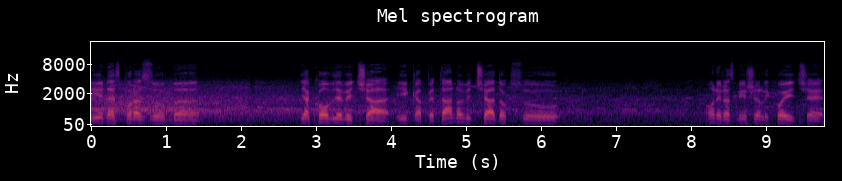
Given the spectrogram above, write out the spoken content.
I nesporazum e, Jakovljevića i Kapetanovića dok su oni razmišljali koji će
